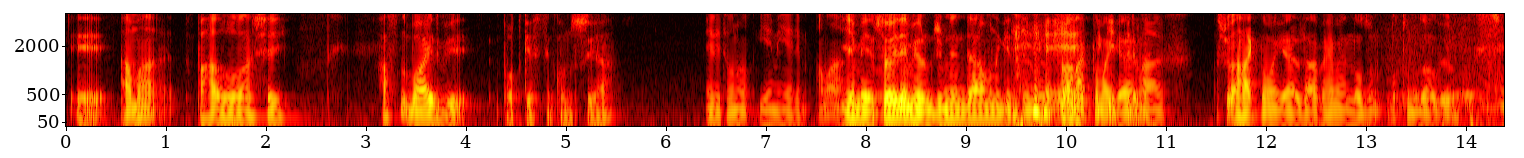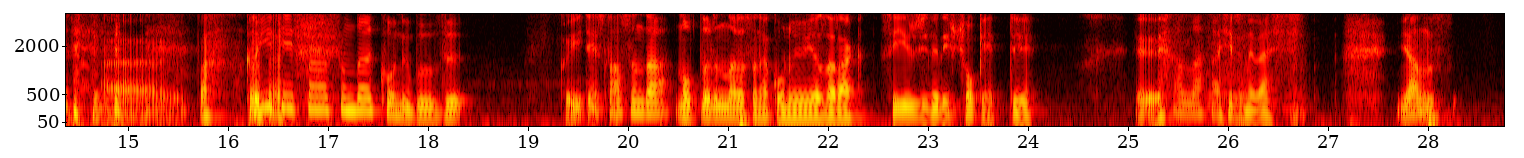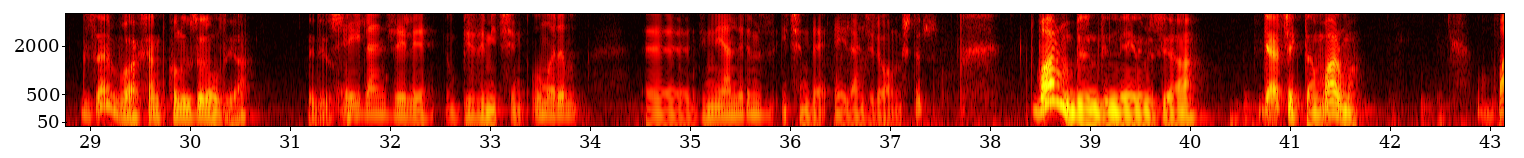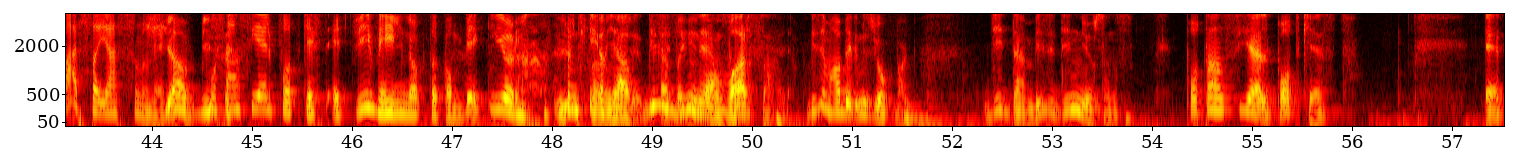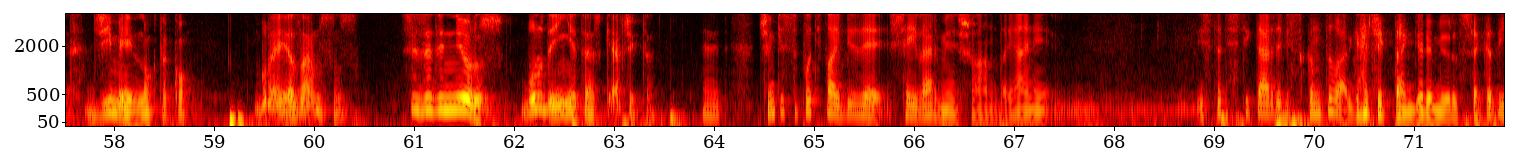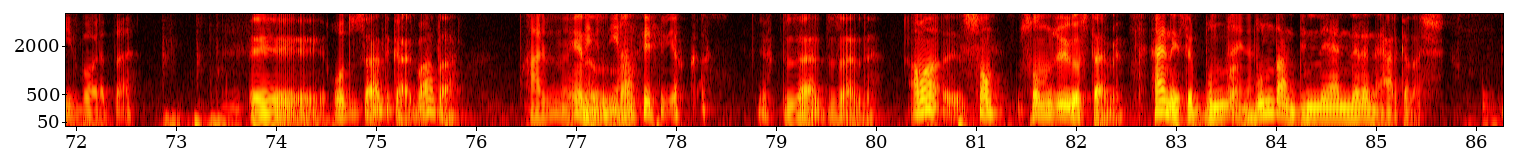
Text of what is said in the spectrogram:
E, ama pahalı olan şey aslında bu ayrı bir podcast'in konusu ya. Evet onu yemeyelim ama yemeyelim söylemiyorum cümlenin devamını getirmiyorum şu an aklıma geldi. Abi. Şu an aklıma geldi abi hemen notun, notumu da alıyorum. Kayıt esnasında konu buldu. Kayıt esnasında notlarının arasına konuyu yazarak seyircileri şok etti. Ee, Allah hayrını versin. Yalnız güzel bu akşam konu güzel oldu ya. Ne diyorsun? Eğlenceli bizim için. Umarım e, dinleyenlerimiz için de eğlenceli olmuştur. Var mı bizim dinleyenimiz ya? Gerçekten var mı? Varsa yazsın ulan. Ya biz... Potansiyel podcast at gmail.com bekliyorum. Lütfen ya bizi dinleyen varsa bizim haberimiz yok bak. Cidden bizi dinliyorsanız potansiyel podcast at gmail.com Buraya yazar mısınız? Sizi dinliyoruz. Bunu deyin yeter gerçekten. Evet. Çünkü Spotify bize şey vermiyor şu anda. Yani istatistiklerde bir sıkıntı var. Gerçekten göremiyoruz. Şaka değil bu arada. Ee, o düzeldi galiba da. Harbi mi? En Benim azından. niye haberim yok? Yok düzeldi düzeldi. Ama son sonuncuyu göstermiyor. Her neyse bundan, bundan dinleyenlere ne arkadaş?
